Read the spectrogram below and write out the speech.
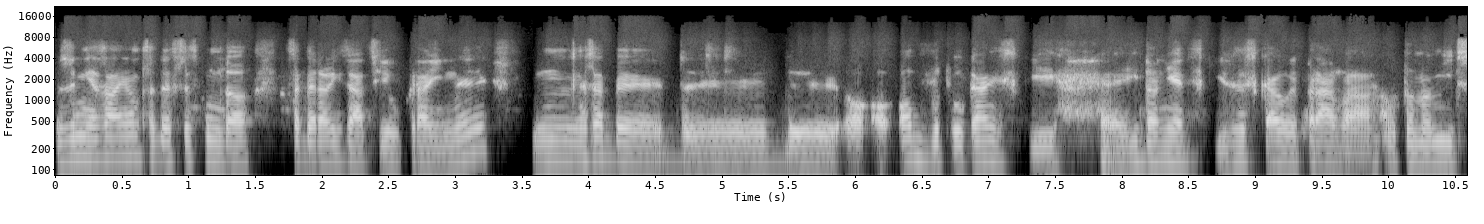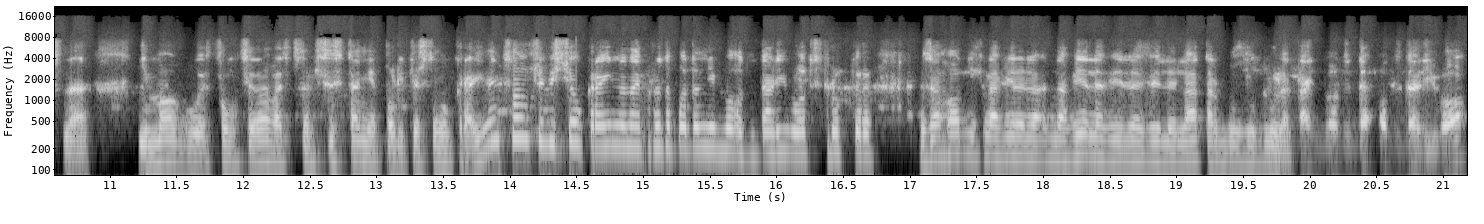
zmierzają przede wszystkim do federalizacji Ukrainy, mm, żeby obwód ługański i doniecki zyskały prawa autonomiczne i mogły funkcjonować w tym systemie politycznym Ukrainy, co oczywiście Ukraina najprawdopodobniej by oddaliło od struktur zachodnich na wiele, na wiele, wiele, wiele lat albo w ogóle tak by oddaliło.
